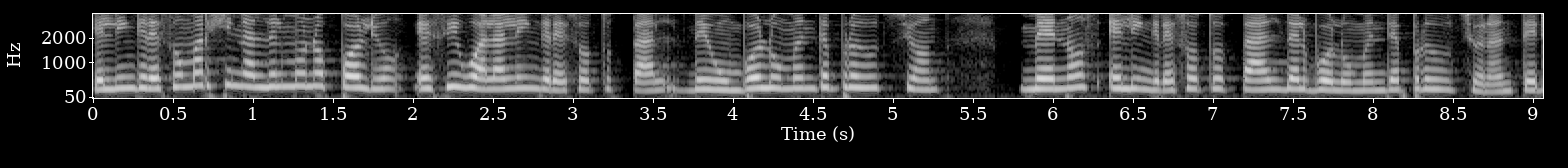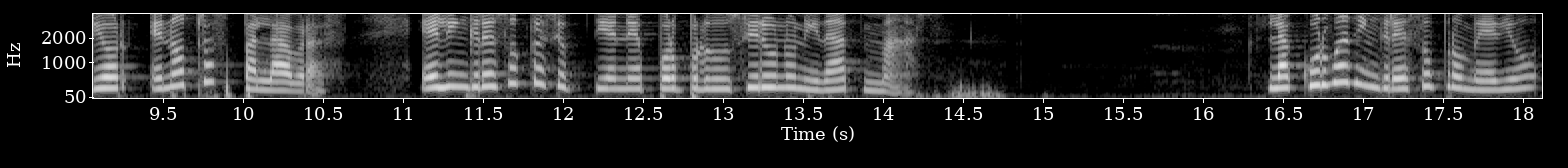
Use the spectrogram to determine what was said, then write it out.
El ingreso marginal del monopolio es igual al ingreso total de un volumen de producción menos el ingreso total del volumen de producción anterior. En otras palabras, el ingreso que se obtiene por producir una unidad más. La curva de ingreso promedio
